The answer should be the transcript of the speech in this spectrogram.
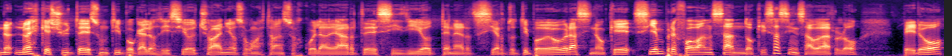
no, es que Schütte es un tipo que a los 18 años o cuando estaba en su escuela de arte decidió tener cierto tipo de obra, sino que siempre fue avanzando, quizás sin saberlo, pero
